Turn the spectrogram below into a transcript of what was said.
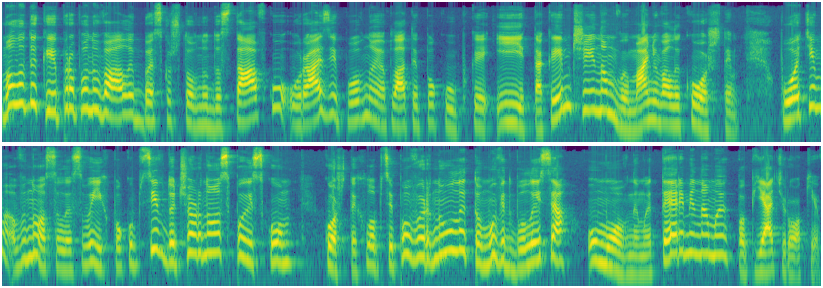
Молодики пропонували безкоштовну доставку у разі повної оплати покупки і таким чином виманювали кошти. Потім вносили своїх покупців до чорного списку. Кошти хлопці повернули, тому відбулися умовними термінами по 5 років.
